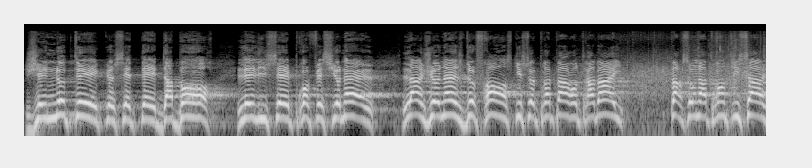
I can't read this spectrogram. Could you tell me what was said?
J'ai noté que c'était d'abord les lycées professionnels, la jeunesse de France qui se prépare au travail par son apprentissage,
